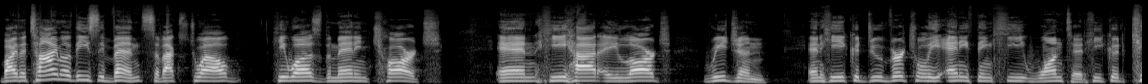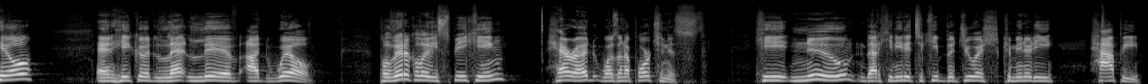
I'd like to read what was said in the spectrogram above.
By the time of these events of Acts 12, he was the man in charge, and he had a large region, and he could do virtually anything he wanted. He could kill, and he could let live at will. Politically speaking, Herod was an opportunist. He knew that he needed to keep the Jewish community happy.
